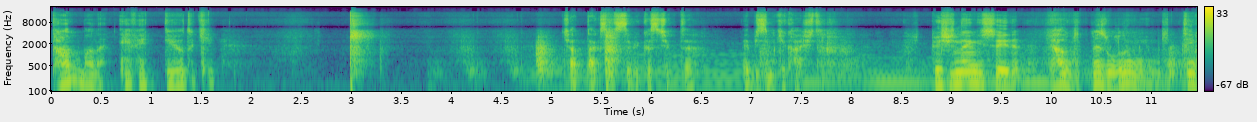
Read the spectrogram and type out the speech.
Tam bana evet diyordu ki... Çatlak sesli bir kız çıktı ve bizimki kaçtı. Peşinden gitseydin. Ya gitmez olur muyum? Gittim.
